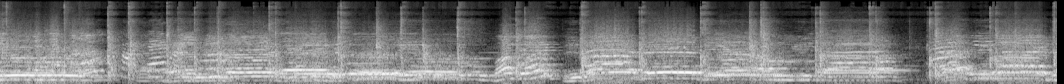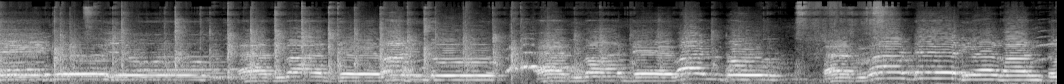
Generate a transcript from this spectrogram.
you. Birthday, Vandu. Happy birthday, dear Vandu.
